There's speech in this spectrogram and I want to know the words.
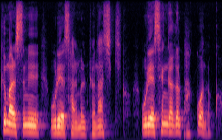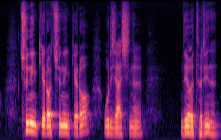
그 말씀이 우리의 삶을 변화시키고 우리의 생각을 바꾸어 놓고 주님께로 주님께로 우리 자신을 내어 드리는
